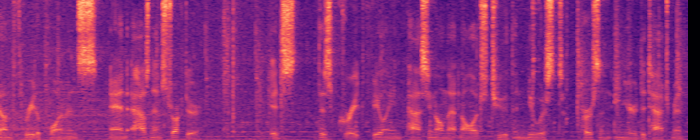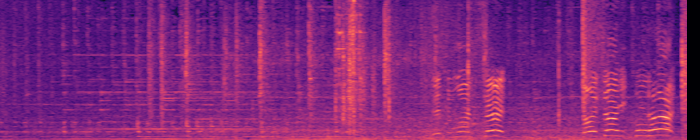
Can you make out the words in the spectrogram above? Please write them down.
Done three deployments and as an instructor, it's this great feeling passing on that knowledge to the newest person in your detachment. Mission one set. Charlie target cleared hot.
